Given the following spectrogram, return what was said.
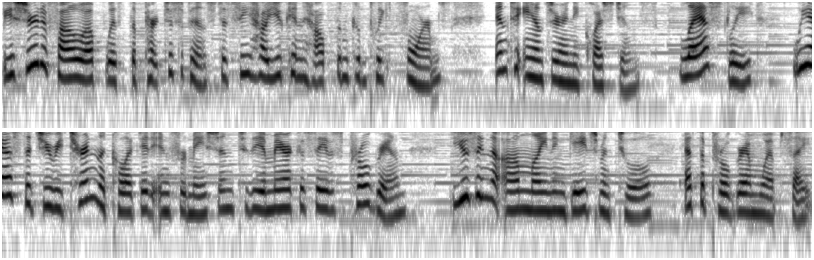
Be sure to follow up with the participants to see how you can help them complete forms and to answer any questions. Lastly, we ask that you return the collected information to the America Saves program using the online engagement tool at the program website.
